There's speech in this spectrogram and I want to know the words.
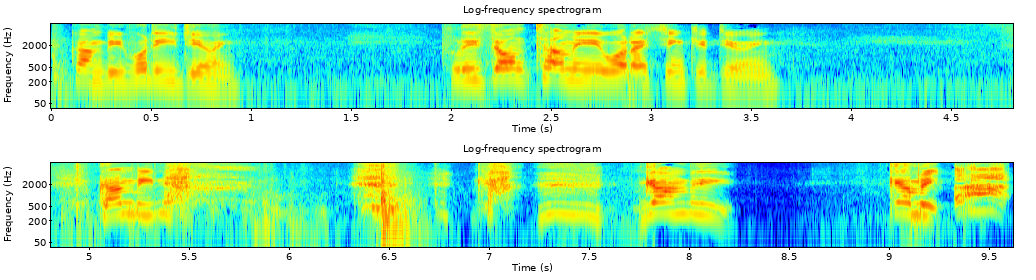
Gumby, what are you doing? Please don't tell me what I think you're doing. Gumby, no. Gumby! Gumby! Ah!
